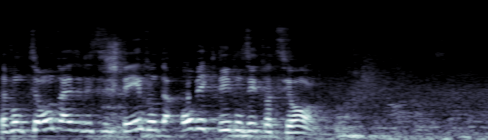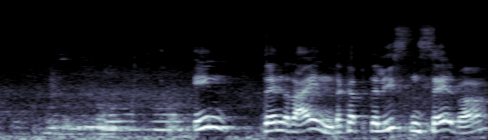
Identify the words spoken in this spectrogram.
der Funktionsweise des Systems und der objektiven Situation. In den Reihen der Kapitalisten selber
